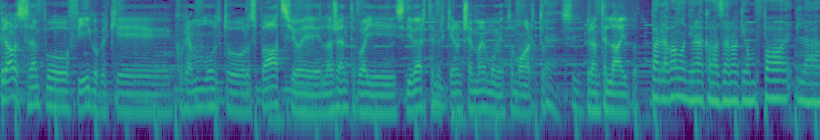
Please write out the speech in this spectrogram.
Però allo stesso tempo figo perché copriamo molto lo spazio e la gente poi si diverte perché non c'è mai un momento morto Eh, sì. durante il live. Parlavamo di una cosa, no? che è un po' la-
